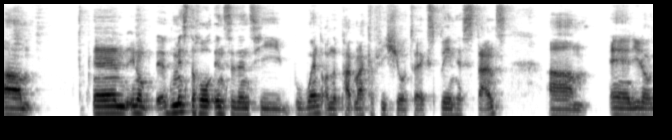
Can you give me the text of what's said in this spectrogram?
Um, and you know, amidst the whole incident, he went on the Pat McAfee show to explain his stance. Um, and you know,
